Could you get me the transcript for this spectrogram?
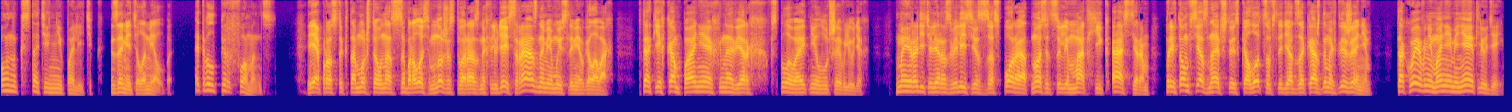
«Он, кстати, не политик», — заметила Мелба. «Это был перформанс». «Я просто к тому, что у нас собралось множество разных людей с разными мыслями в головах. В таких компаниях наверх всплывает не лучшее в людях. Мои родители развелись из-за спора, относятся ли матхи к астерам. Притом все знают, что из колодцев следят за каждым их движением. Такое внимание меняет людей,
